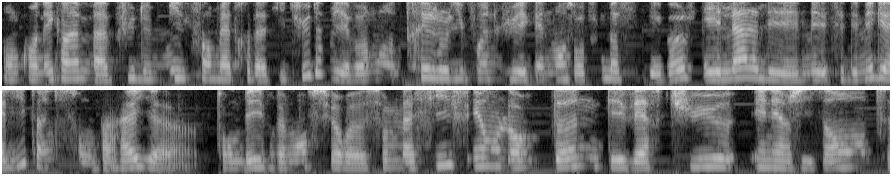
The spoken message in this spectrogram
Donc on est quand même à plus de 1100 mètres d'altitude. Il y a vraiment un très joli point de vue également sur tout le massif des Vosges. Et là, c'est des mégalithes hein, qui sont pareils, euh, tombés vraiment sur, euh, sur le massif et on leur donne des vertus énergisantes,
